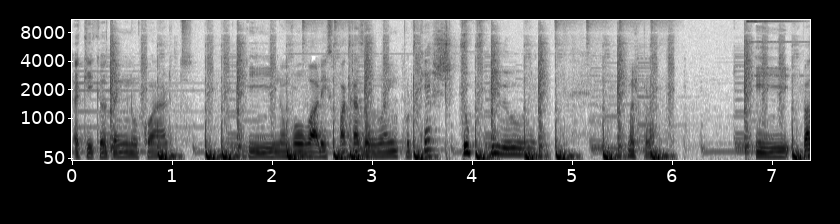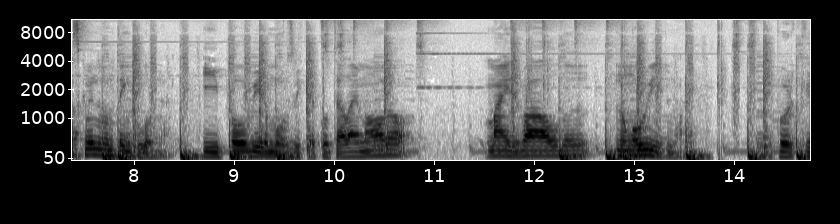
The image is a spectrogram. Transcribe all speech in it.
aqui que eu tenho no quarto, e não vou levar isso para a casa de banho porque é estúpido. Mas pronto. E basicamente não tenho coluna. E para ouvir música com o telemóvel, mais vale não ouvir, não é? Porque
